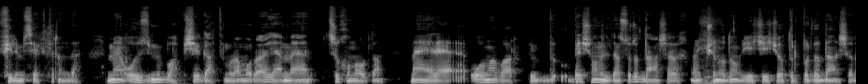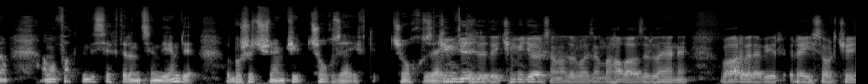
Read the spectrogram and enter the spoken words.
film sektorunda. Mən özümü vəbşə qatmıram ora. Yəni mən çıxın oradan. Mən hələ ona var. 5-10 ildən sonra danışarıq. Mən kinodan yekə-yekə oturub burada danışaram. Amma fakt indi sektorun içindəyimdir. Başa düşürəm ki, çox zəifdir. Çox Kim zəifdir. güclüdür? Kimi görürsən Azərbaycanda hal-hazırda, yəni var belə bir rejissor ki,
